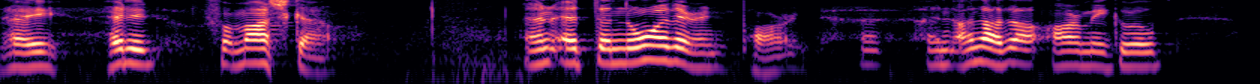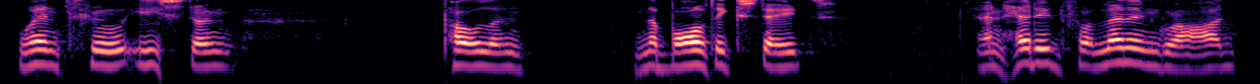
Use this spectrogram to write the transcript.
they headed for Moscow. And at the northern part, uh, another army group went through eastern Poland and the Baltic states and headed for Leningrad,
